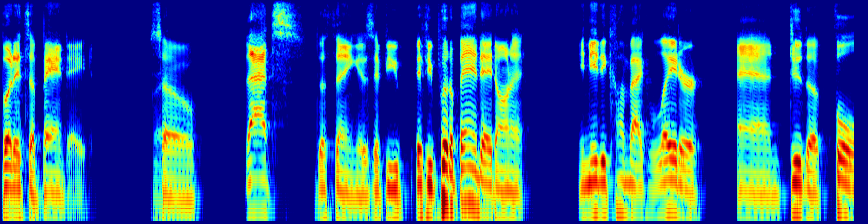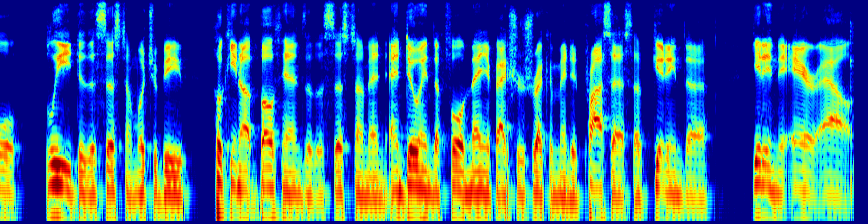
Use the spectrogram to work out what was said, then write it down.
But it's a band aid. Right. So that's the thing is if you if you put a band aid on it, you need to come back later and do the full bleed to the system, which would be hooking up both ends of the system and, and doing the full manufacturer's recommended process of getting the getting the air out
